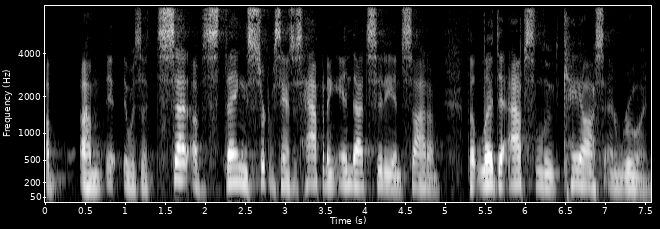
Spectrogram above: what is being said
Of, um, it, it was a set of things, circumstances happening in that city in Sodom that led to absolute chaos and ruin.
